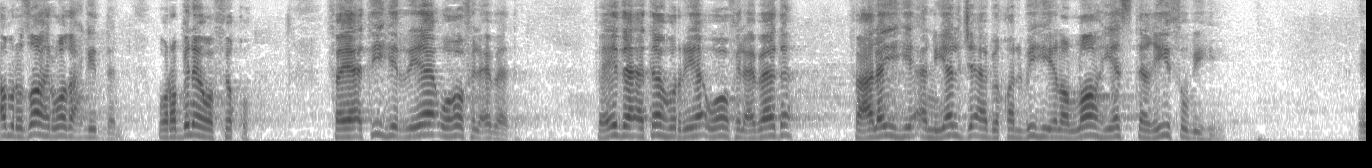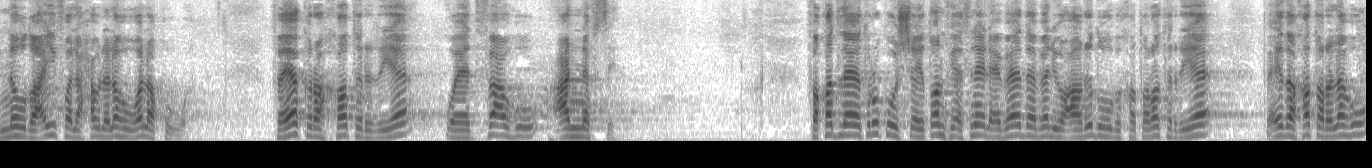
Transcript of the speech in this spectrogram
أمر ظاهر واضح جدا. وربنا يوفقه. فيأتيه الرياء وهو في العبادة. فإذا أتاه الرياء وهو في العبادة فعليه أن يلجأ بقلبه إلى الله يستغيث به. إنه ضعيف ولا حول له ولا قوة. فيكره خاطر الرياء ويدفعه عن نفسه. فقد لا يتركه الشيطان في أثناء العبادة بل يعارضه بخطرات الرياء. فإذا خطر له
